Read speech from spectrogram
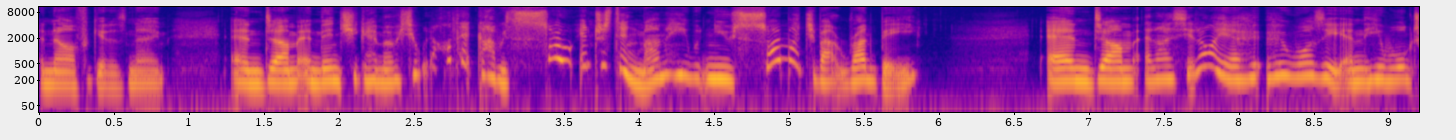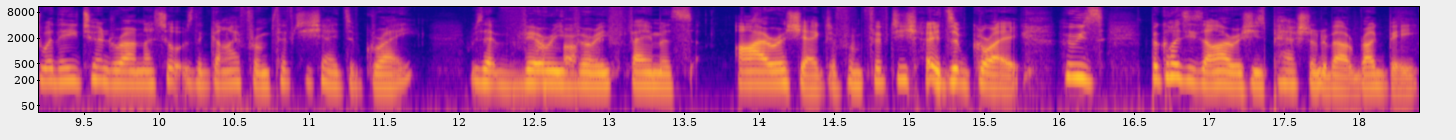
and now I forget his name. And um, and then she came over. She went, "Oh, that guy was so interesting, Mum. He knew so much about rugby." And um, and I said, "Oh yeah, who, who was he?" And he walked away. Then he turned around, and I saw it was the guy from Fifty Shades of Grey. It was that very very famous Irish actor from Fifty Shades of Grey, who's because he's Irish, he's passionate about rugby.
